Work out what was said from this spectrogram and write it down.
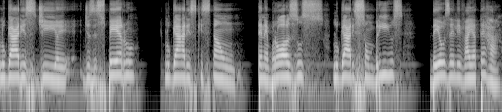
lugares de eh, desespero, lugares que estão tenebrosos, lugares sombrios, Deus ele vai aterrar.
